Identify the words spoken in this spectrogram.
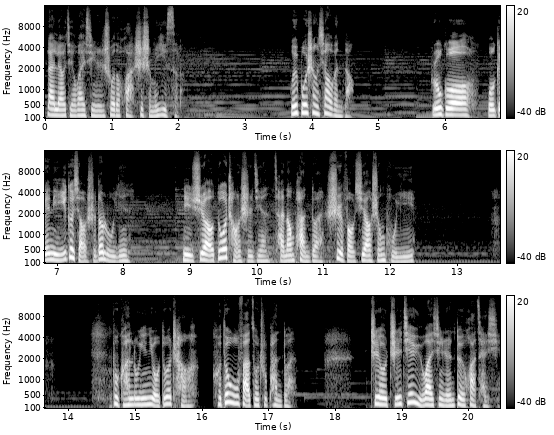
来了解外星人说的话是什么意思了。韦伯上校问道：“如果我给你一个小时的录音，你需要多长时间才能判断是否需要声谱仪？”不管录音有多长，我都无法做出判断。只有直接与外星人对话才行。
